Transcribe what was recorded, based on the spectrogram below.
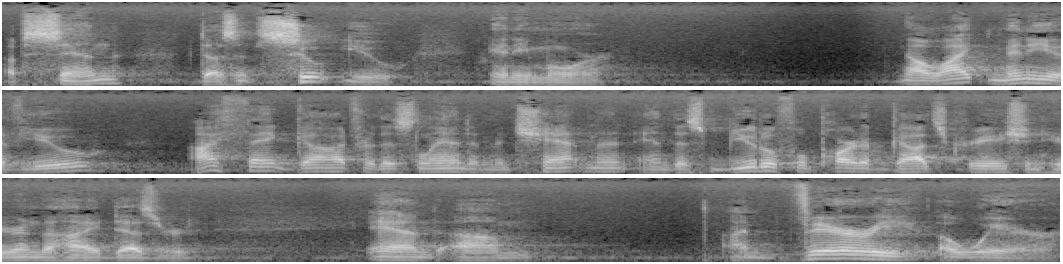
of sin doesn't suit you anymore. Now, like many of you, I thank God for this land of enchantment and this beautiful part of God's creation here in the high desert. And um, I'm very aware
